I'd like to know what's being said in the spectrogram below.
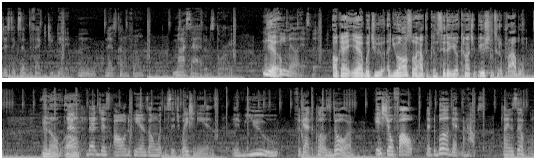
just accept the fact that you did it, and that's coming from my side of the story. Yeah. Female aspect. Okay, yeah, but you you also have to consider your contribution to the problem. You know, That, um, that just all depends on what the situation is. If you forgot to close the door, it's your fault that the bug got in the house. Plain and simple.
